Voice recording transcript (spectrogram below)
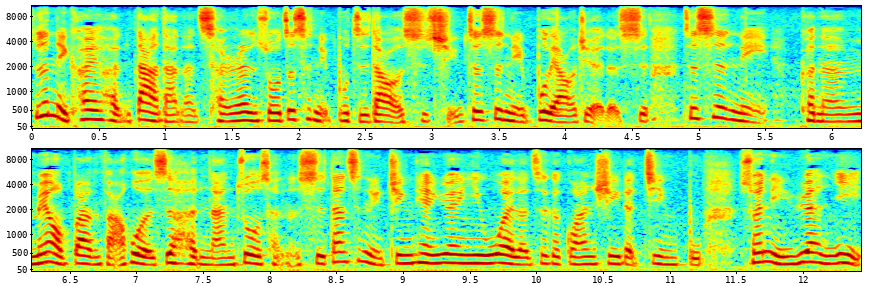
就是你可以很大胆的承认说，这是你不知道的事情，这是你不了解的事，这是你可能没有办法或者是很难做成的事。但是你今天愿意为了这个关系的进步，所以你愿意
